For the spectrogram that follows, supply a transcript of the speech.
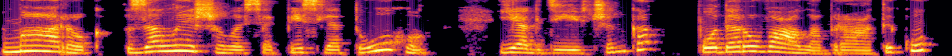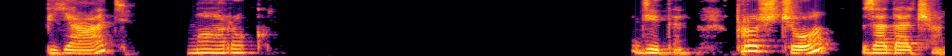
марок залишилося після того, як дівчинка подарувала братику 5 марок? Діти, про що задача?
